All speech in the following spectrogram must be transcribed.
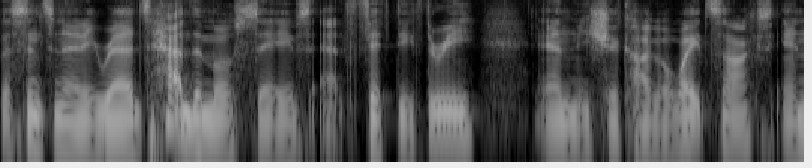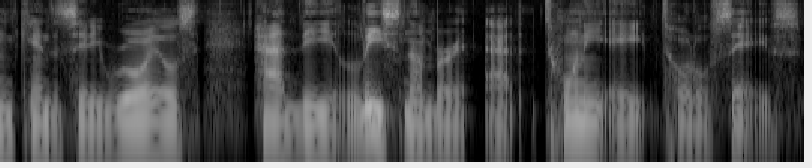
The Cincinnati Reds had the most saves at 53, and the Chicago White Sox and Kansas City Royals had the least number at 28 total saves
